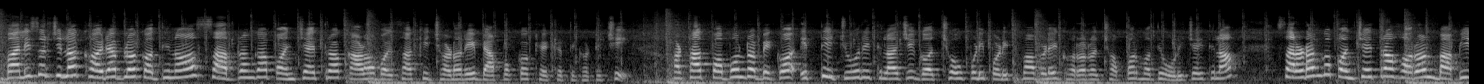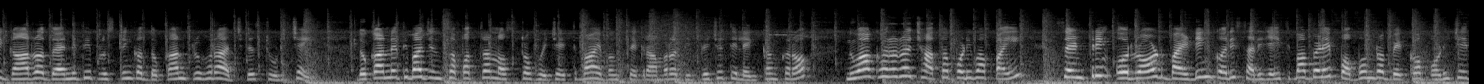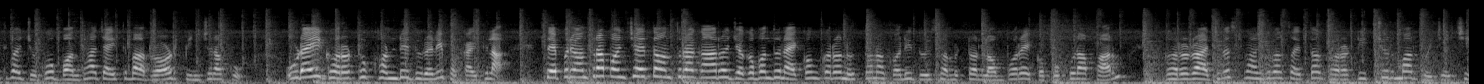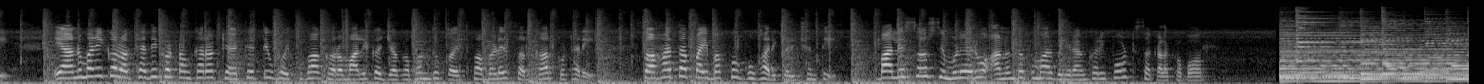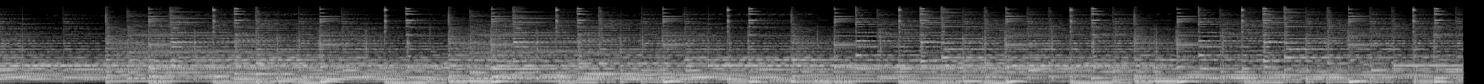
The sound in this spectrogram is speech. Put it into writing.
ବାଲେଶ୍ୱର ଜିଲ୍ଲା ଖଇରା ବ୍ଲକ ଅଧୀନ ସାରଡଙ୍ଗା ପଞ୍ଚାୟତର କାଳବୈଶାଖୀ ଝଡ଼ରେ ବ୍ୟାପକ କ୍ଷୟକ୍ଷତି ଘଟିଛି। ହଠାତ୍ ପବନର ବେଗ ଏତେ ଜୋରରେ ଥିଲା ଯେ ଗଛ ଉପୁଡ଼ି ପଡ଼ିଥିବା ବେଳେ ଘରର ଛପର ମଧ୍ୟ ଉଡ଼ିଯାଇଥିଲା ସାରଡାଙ୍ଗ ପଞ୍ଚାୟତର ହରନ ବାବି ଗାଁର ଦୟାନିଧି ପୃଷ୍ଟିଙ୍କ ଦୋକାନ ଗୃହର ଆଜବେଷ୍ଟ ଉଡ଼ିଯାଇ ଦୋକାନରେ ଥିବା ଜିନିଷପତ୍ର ନଷ୍ଟ ହୋଇଯାଇଥିବା ଏବଂ ସେ ଗ୍ରାମର ଦିବ୍ୟଜ୍ୟୋତି ଲେଙ୍କାଙ୍କର ନୂଆ ଘରର ଛାତ ପଡ଼ିବା ପାଇଁ ସେଣ୍ଟ୍ରିଂ ଓ ରଡ୍ ବାଇଣ୍ଡିଂ କରି ସାରିଯାଇଥିବା ବେଳେ ପବନର ବେଗ ବଢ଼ିଯାଇଥିବା ଯୋଗୁଁ ବନ୍ଧା ଯାଇଥିବା ରଡ୍ ପିଞ୍ଜରାକୁ ଉଡ଼ାଇ ଘରଠୁ ଖଣ୍ଡେ ଦୂରରେ ପକାଇଥିଲା। ସେପରି ଅନ୍ତରା ପଞ୍ଚାୟତ ଅନ୍ତରା ଗାଁର ଜଗବନ୍ଧୁ ନାୟକଙ୍କର ନୂତନ କରି ଦୁଇଶହ ମିଟର ଲମ୍ବର ଏକ କୁକୁଡ଼ା ଫାର୍ମ ଘରର ଆଜବେଷ୍ଟ ଭାଙ୍ଗିବା ସହିତ ଘରଟି ଚୁରମାର ହୋଇଯାଇଛି। ଏ ଆନୁମାନିକ ଲକ୍ଷାଧିକ ଟଙ୍କାର କ୍ଷୟକ୍ଷତି ହୋଇଥିବା ଘର ମାଲିକ ଜଗବନ୍ଧୁ କହିଥିବା ବେଳେ ସରକାରଙ୍କଠାରେ ସହାୟତା ପାଇବାକୁ ଗୁହାରି କରିଛନ୍ତି। ବାଲେଶ୍ୱର ସିମୁଳିଆରୁ ଆନନ୍ଦ କୁମାର ବେହେରାଙ୍କ ରିପୋର୍ଟ ସକାଳ ଖବର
